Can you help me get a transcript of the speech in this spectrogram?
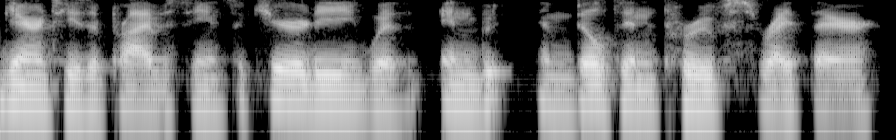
guarantees of privacy and security with in, and built-in proofs right there.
